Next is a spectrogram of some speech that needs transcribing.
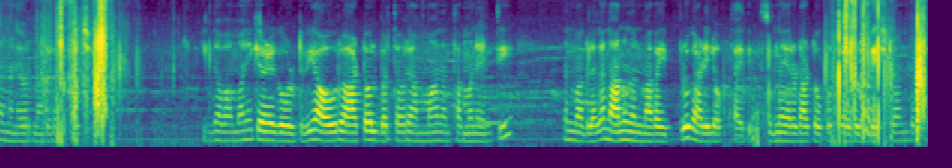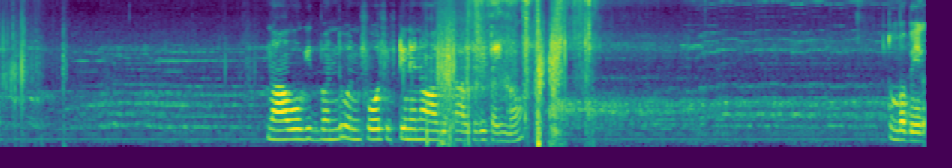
ನಮ್ಮ ಮನೆಯವ್ರು ಮಾಡಿರೋ ಪೂಜೆ. ಈಗ ನಾವು ಅಮ್ಮನಿ ಕೆರೆಗೆ ಹೊರಟ್ವಿ, ಅವರು ಆಟೋಲಿ ಬರ್ತಾವ್ರೆ, ಅಮ್ಮ ನನ್ನ ತಮ್ಮನ ಹೆಂಡ್ತಿ ನನ್ನ ಮಗಳೆಲ್ಲ, ನಾನು ನನ್ನ ಮಗ ಇಬ್ಬರು ಗಾಡೀಲಿ ಹೋಗ್ತಾ ಇದ್ದೀವಿ. ಸುಮ್ಮನೆ ಎರಡು ಆಟೋ ಕೂತ್ರೆ ದುಡ್ಡು ವೇಸ್ಟ್ ಅಂದ್ಬಿಟ್ಟು ನಾವು ಹೋಗಿದ್ದು ಬಂದು ಒಂದು ಫೋರ್ ಫಿಫ್ಟೀನೇನೋ ಆಗಿತ್ತು ಆಲ್ರೆಡಿ ಟೈಮು ತುಂಬ ಬೇಗ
